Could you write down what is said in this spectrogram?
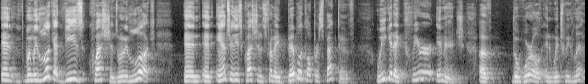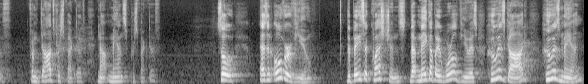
And when we look at these questions, when we look and, and answer these questions from a biblical perspective, we get a clearer image of the world in which we live from God's perspective, not man's perspective. So, as an overview, the basic questions that make up a worldview is who is God? Who is man?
